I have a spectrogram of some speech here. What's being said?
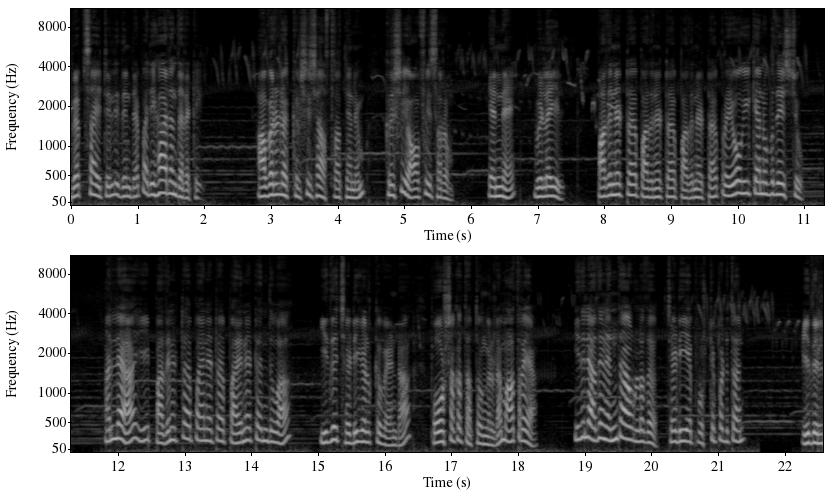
വെബ്സൈറ്റിൽ ഇതിന്റെ പരിഹാരം തിരക്കി. അവരുടെ കൃഷിശാസ്ത്രജ്ഞനും കൃഷി ഓഫീസറും എന്നെ വിളയിൽ പതിനെട്ട് പതിനെട്ട് പതിനെട്ട് പ്രയോഗിക്കാൻ ഉപദേശിച്ചു. അല്ല ഈ പതിനെട്ട് പതിനെട്ട് പതിനെട്ട് എന്തുവാ? ഇത് ചെടികൾക്ക് വേണ്ട പോഷക തത്വങ്ങളുടെ മാത്രയാ. ഇതിൽ അതിനെന്താ ഉള്ളത് ചെടിയെ പുഷ്ടിപ്പെടുത്താൻ? ഇതിൽ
